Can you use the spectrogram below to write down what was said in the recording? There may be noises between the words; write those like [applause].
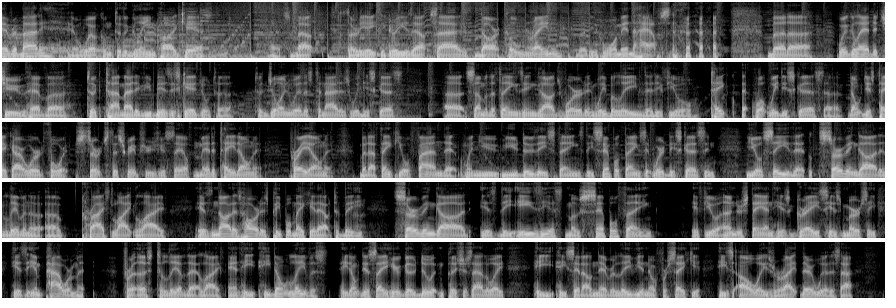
Everybody, and welcome to the Glean Podcast. It's about 38 degrees outside. It's dark, cold, and raining, but it's warm in the house. [laughs] but uh, we're glad that you have uh, took time out of your busy schedule to to join with us tonight as we discuss uh, some of the things in God's Word. And we believe that if you'll take what we discuss, uh, don't just take our word for it, search the Scriptures yourself, meditate on it, pray on it. But I think you'll find that when you, you do these things, these simple things that we're discussing, you'll see that serving God and living a, a Christ like life is not as hard as people make it out to be. Serving God is the easiest, most simple thing if you understand His grace, His mercy, His empowerment for us to live that life. And He He don't leave us. He don't just say, "Here, go do it," and push us out of the way. He He said, "I'll never leave you nor forsake you." He's always right there with us. I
